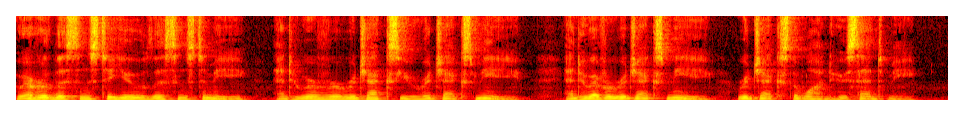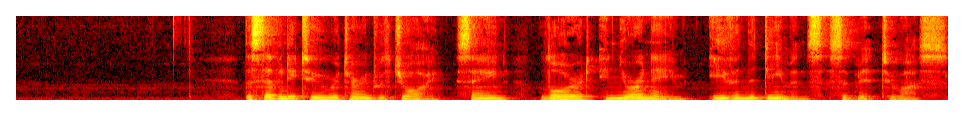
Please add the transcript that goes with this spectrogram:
Whoever listens to you listens to me, and whoever rejects you rejects me, and whoever rejects me rejects the one who sent me. The seventy two returned with joy, saying, Lord, in your name even the demons submit to us.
